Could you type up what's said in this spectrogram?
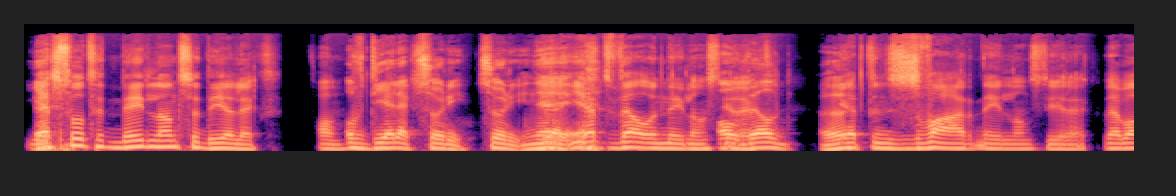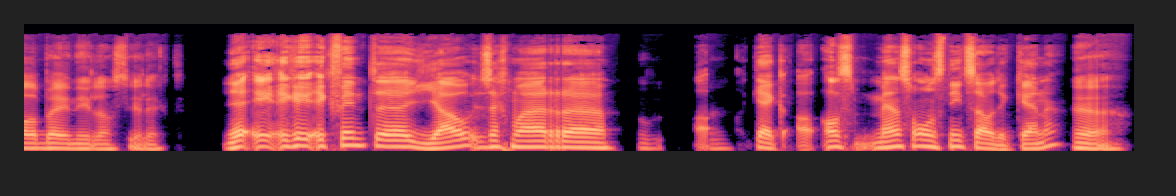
Jij speelt het Nederlandse dialect. Van. of dialect, sorry. Sorry. Ja, Nee, je echt. hebt wel een Nederlands al dialect. wel... Huh? Je hebt een zwaar Nederlands dialect. We hebben allebei een Nederlands dialect. Ja, ik, ik, ik vind eh, jou, zeg maar... eh, kijk, als mensen ons niet zouden kennen... Ja.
